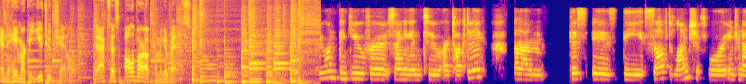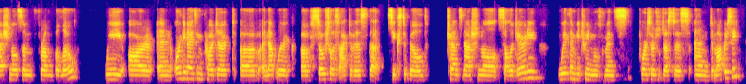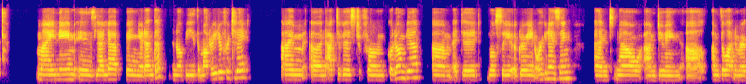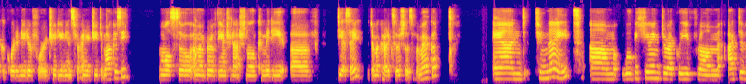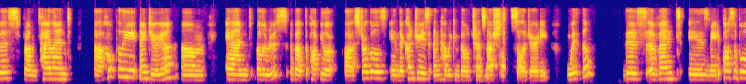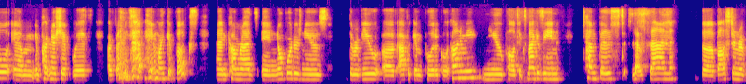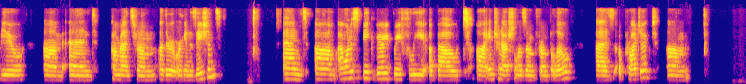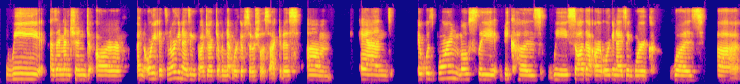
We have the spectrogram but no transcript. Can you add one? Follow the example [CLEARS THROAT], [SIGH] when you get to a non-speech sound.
and the Haymarket YouTube channel to access all of our upcoming events everyone. Thank you for signing in to our talk today. Um, this is the soft launch for Internationalism from Below. We are an organizing project of a network of socialist activists that seeks to build transnational solidarity with and between movements for social justice and democracy. My name is Lala Peñaranda, and I'll be the moderator for today. I'm an activist from Colombia. Um, I did mostly agrarian organizing, and now I'm doing. Uh, I'm the Latin America coordinator for Trade Unions for Energy Democracy. I'm also a member of the International Committee of DSA, the Democratic Socialists of America. And tonight, um, we'll be hearing directly from activists from Thailand, uh, hopefully Nigeria, um, and Belarus about the popular uh, struggles in their countries and how we can build transnational solidarity with them. This event is made possible um, in partnership with our friends [LAUGHS] at Haymarket Books and comrades in No Borders News, the review of African political economy, New Politics Magazine, Tempest, Lausan, the Boston Review, um, and comrades from other organizations. And um, I want to speak very briefly about uh, internationalism from below as a project. Um, we, as I mentioned, are an or- it's an organizing project of a network of socialist activists, um, and it was born mostly because we saw that our organizing work was uh,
